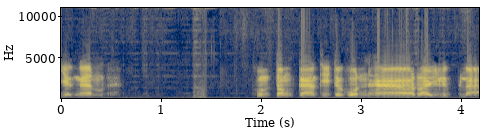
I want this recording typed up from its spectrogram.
อย่างนั้น คุณต้องการที่จะค้นหาอะไรหรือเปล่า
